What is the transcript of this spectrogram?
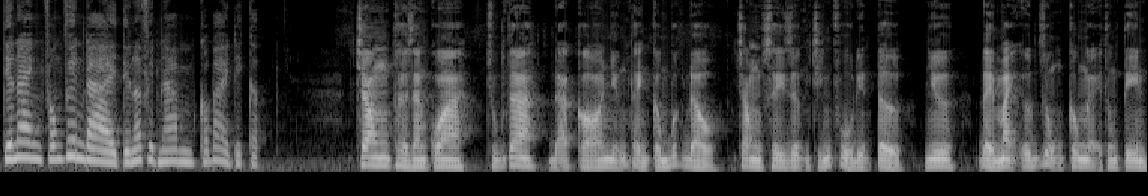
Tiến Anh, phóng viên Đài Tiếng Nói Việt Nam có bài đề cập. Trong thời gian qua, chúng ta đã có những thành công bước đầu trong xây dựng chính phủ điện tử như đẩy mạnh ứng dụng công nghệ thông tin,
